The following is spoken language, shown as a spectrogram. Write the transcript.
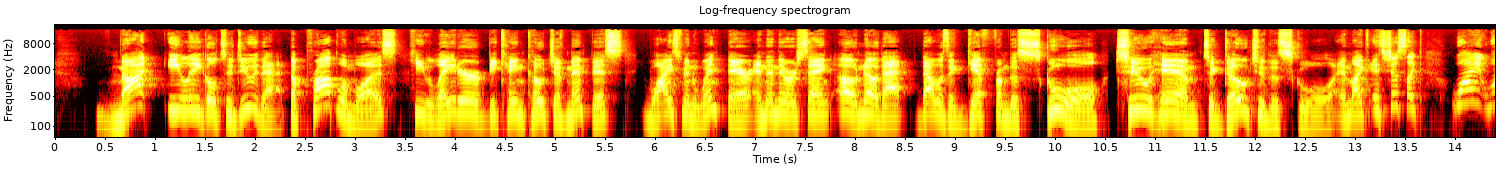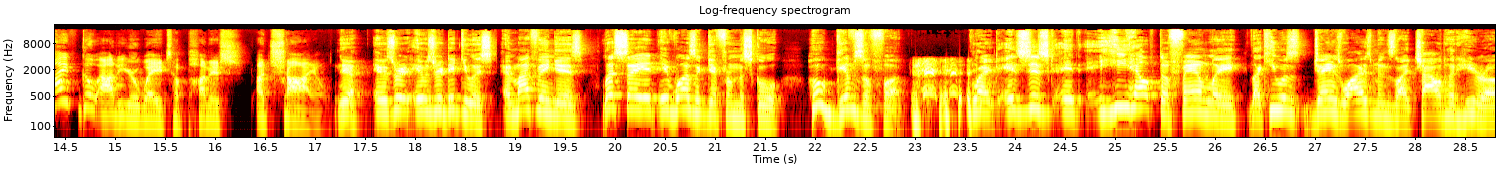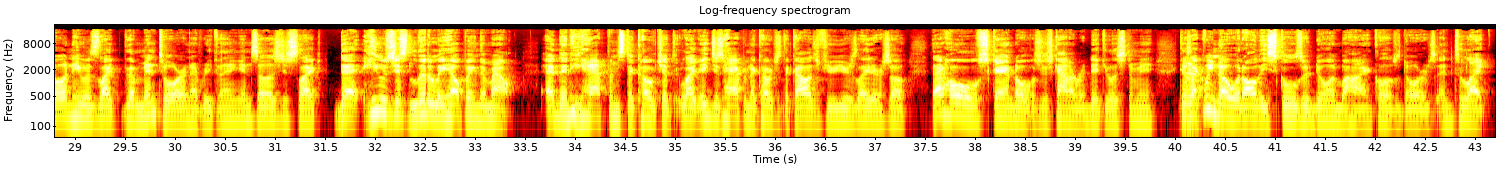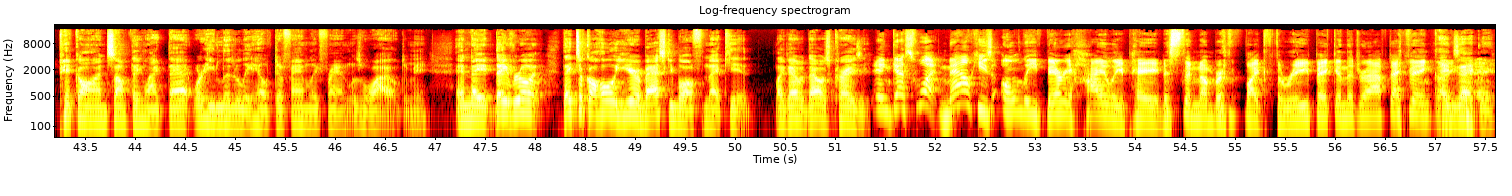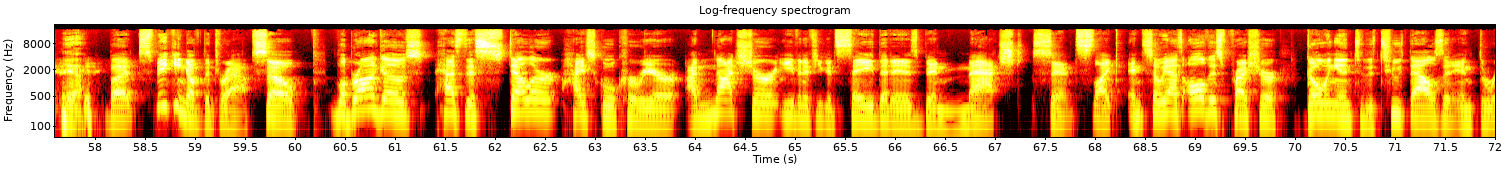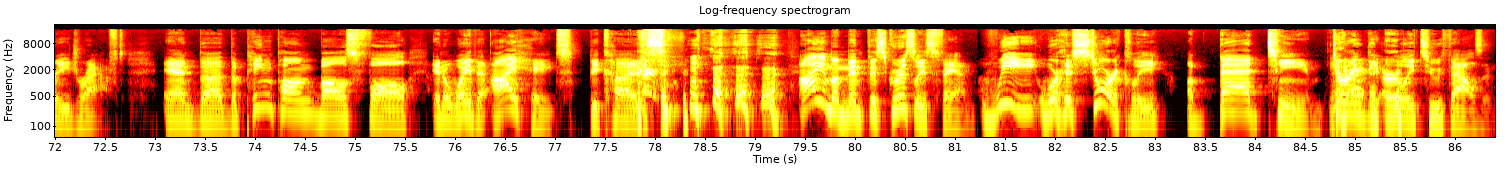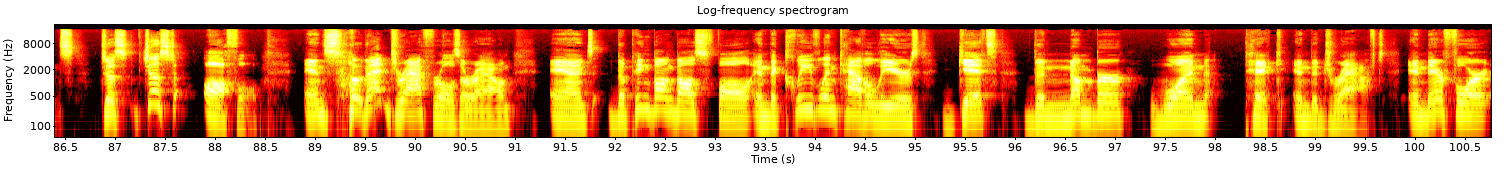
Not illegal to do that. The problem was he later became coach of Memphis. Wiseman went there, and then they were saying, "Oh no, that that was a gift from the school to him to go to the school." And like, it's just like, why why go out of your way to punish a child? Yeah, it was it was ridiculous. And my thing is, let's say it, it was a gift from the school. Who gives a fuck? like it's just it he helped the family like he was James Wiseman's like childhood hero and he was like the mentor and everything and so it's just like that he was just literally helping them out and then he happens to coach at the, like he just happened to coach at the college a few years later. So that whole scandal was just kind of ridiculous to me because yeah. like we know what all these schools are doing behind closed doors, and to like pick on something like that where he literally helped a family friend was wild to me. And they they ruined they took a whole year of basketball from that kid. Like that, that was crazy. And guess what? Now he's only very highly paid as the number like three pick in the draft. I think. Like, exactly. Yeah. but speaking of the draft, so LeBron goes has this stellar high school career. I'm not sure even if you could say that it has been matched since. Like, and so he has all this pressure going into the 2003 draft. And the the ping pong balls fall in a way that I hate because I am a Memphis Grizzlies fan. We were historically a bad team during the early 2000s. Just just awful. And so that draft rolls around and the ping pong balls fall and the Cleveland Cavaliers get the number 1 pick in the draft. And therefore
